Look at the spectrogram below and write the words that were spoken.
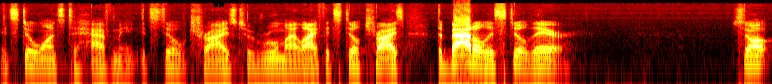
It still wants to have me. It still tries to rule my life. It still tries, the battle is still there. So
